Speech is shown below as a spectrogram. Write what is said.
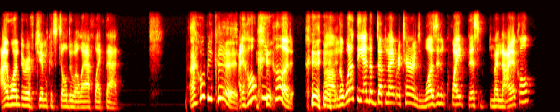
I wonder if Jim could still do a laugh like that. I hope he could. I hope he could. Um, the one at the end of Duck Knight Returns wasn't quite this maniacal.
